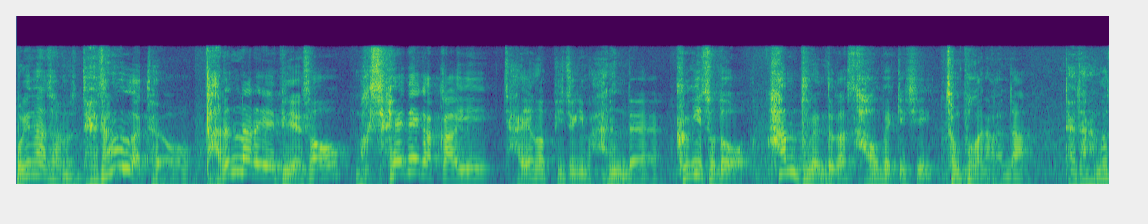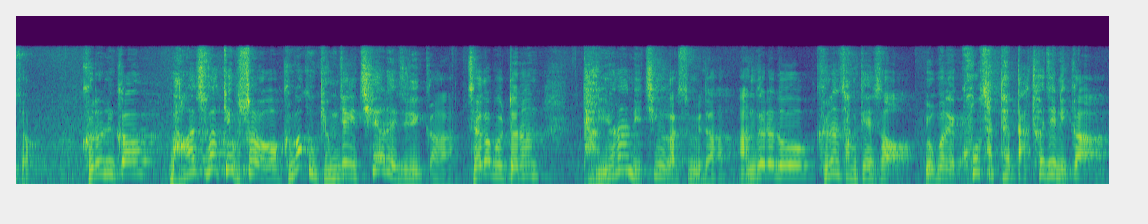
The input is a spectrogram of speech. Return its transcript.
우리나라 사람들 대단한 것 같아요. 다른 나라에 비해서 막 3배 가까이 자영업 비중이 많은데 거기서도 한 브랜드가 4, 500개씩 점포가 나간다. 대단한 거죠. 그러니까 망할 수밖에 없어요. 그만큼 경쟁이 치열해지니까. 제가 볼 때는 당연한 이치인 것 같습니다. 안 그래도 그런 상태에서 요번에 코 사태 딱 터지니까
